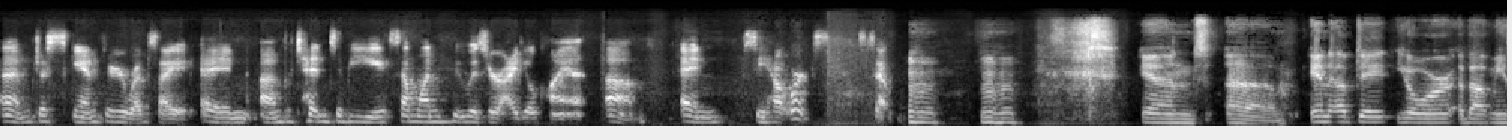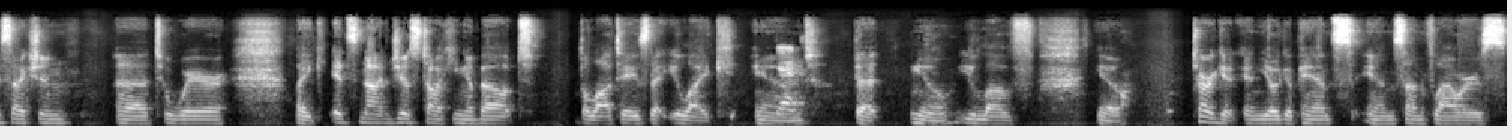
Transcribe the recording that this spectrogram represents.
um, just scan through your website and um, pretend to be someone who is your ideal client um, and see how it works. So hmm And um, and update your about me section uh, to where like it's not just talking about the lattes that you like and Yes. that you know you love, you know, Target and yoga pants and sunflowers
